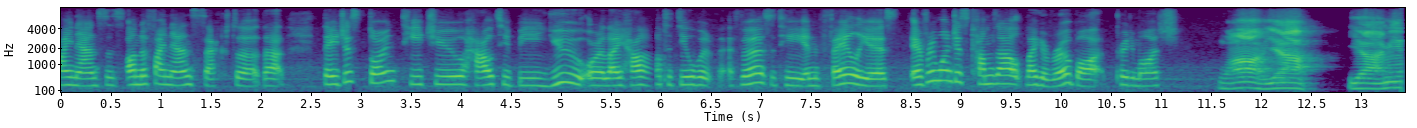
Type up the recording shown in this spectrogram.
finances on the finance sector that they just don't teach you how to be you or like how to deal with adversity and failures. Everyone just comes out like a robot pretty much. Wow yeah. Yeah i mean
